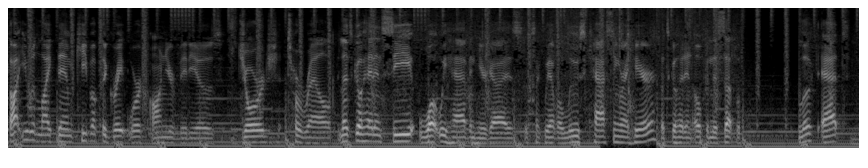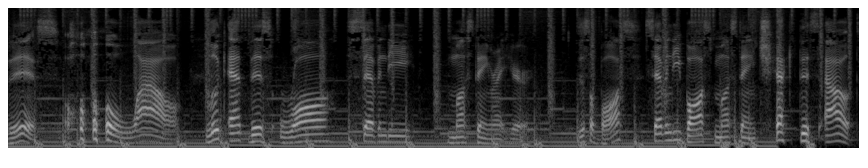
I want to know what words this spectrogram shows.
Thought you would like them. Keep up the great work on your videos. George Terrell. Let's go ahead and see what we have in here, guys. Looks like we have a loose casting right here. Let's go ahead and open this up. Look at this. Oh, wow. Look at this raw 70 Mustang right here. Is this a Boss? 70 Boss Mustang. Check this out.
